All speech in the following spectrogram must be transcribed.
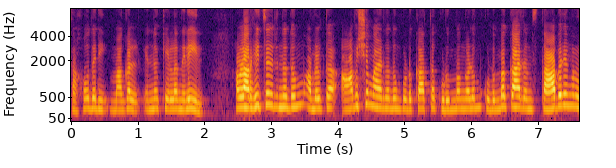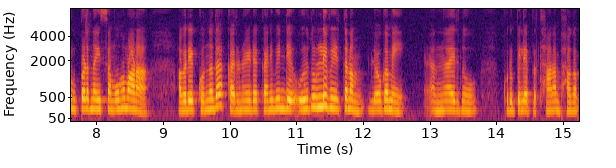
സഹോദരി മകൾ എന്നൊക്കെയുള്ള നിലയിൽ അവൾ അർഹിച്ചിരുന്നതും അവൾക്ക് ആവശ്യമായിരുന്നതും കൊടുക്കാത്ത കുടുംബങ്ങളും കുടുംബക്കാരും സ്ഥാപനങ്ങളും ഉൾപ്പെടുന്ന ഈ സമൂഹമാണ് അവരെ കൊന്നത്. കരുണയുടെ കനിവിന്റെ ഒരു തുള്ളി വീഴ്ത്തണം ലോകമേ എന്നായിരുന്നു കുറിപ്പിലെ പ്രധാന ഭാഗം.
